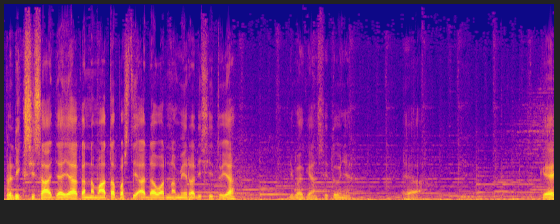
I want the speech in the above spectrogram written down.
prediksi saja ya karena mata pasti ada warna merah di situ ya di bagian situnya ya oke okay.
